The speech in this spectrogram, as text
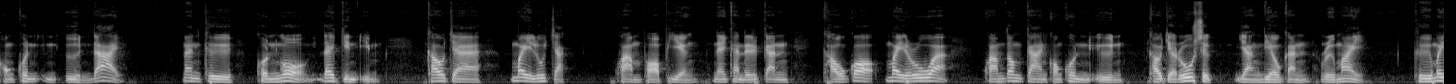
ของคนอื่นๆได้ นั่นคือคนโง่ได้กินอิ่ม เขาจะไม่รู้จักความพอเพียง ในขณะเดียวกัน เขาก็ไม่รู้ว่าความต้องการของคนอื่น เขาจะรู้สึกอย่างเดียวกันหรือไม่ คือไม่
